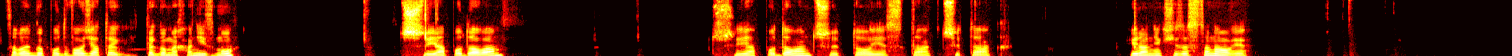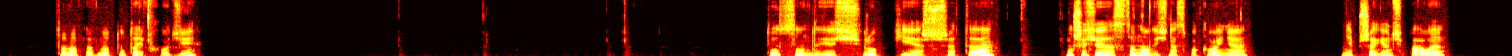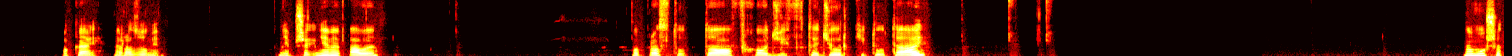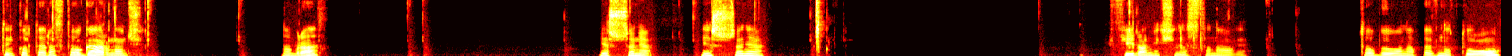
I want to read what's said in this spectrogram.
Całego podwozia te, tego mechanizmu. Czy ja podołam? Czy ja podołam, czy to jest tak, czy tak? Chwila, niech się zastanowię. To na pewno tutaj wchodzi. Tu są dwie śrubki jeszcze te. Muszę się zastanowić na spokojnie. Nie przegiąć pały. Ok, rozumiem. Nie przegniemy pały. Po prostu to wchodzi w te dziurki tutaj. No muszę tylko teraz to ogarnąć. Dobra? Jeszcze nie. Jeszcze nie. Chwila, niech się zastanowię. To było na pewno tu.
